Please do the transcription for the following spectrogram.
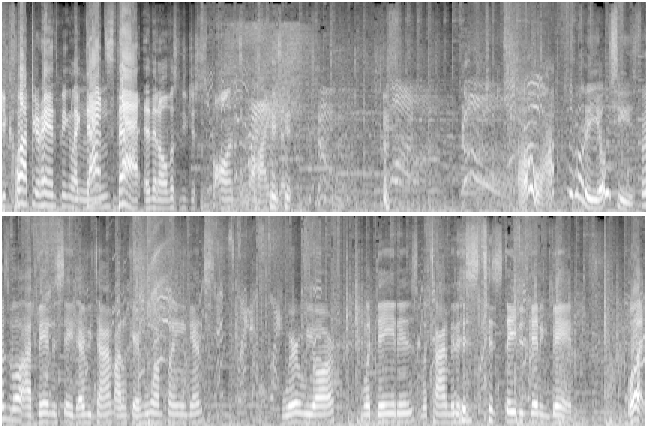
you clap your hands, being like, Mm-hmm. "That's that," and then all of a sudden, you just spawns behind him. Oh, I'm gonna go to Yoshi's. First of all, I ban the stage every time. I don't care who I'm playing against, where we are, what day it is, what time it is. This stage is getting banned. But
